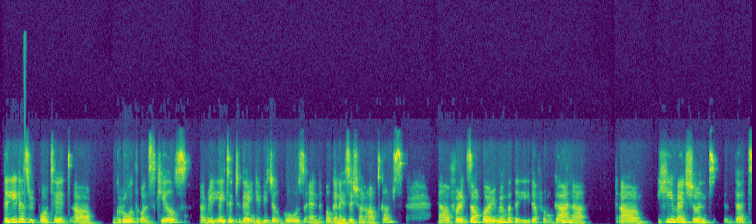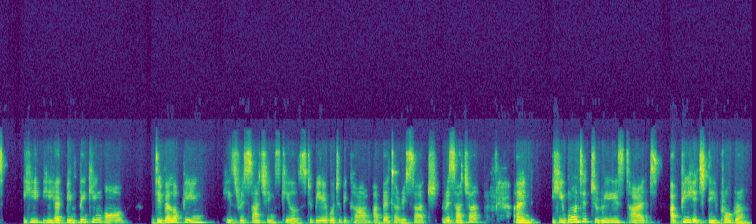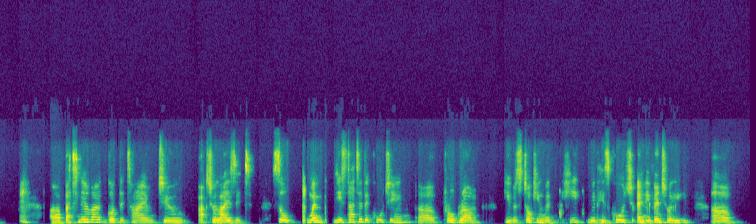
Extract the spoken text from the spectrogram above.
The leaders reported uh, growth on skills related to their individual goals and organization outcomes. Uh, for example, I remember the leader from Ghana, um, he mentioned that he, he had been thinking of developing his researching skills to be able to become a better research researcher. And he wanted to really start a PhD program, mm. uh, but never got the time to actualize it. So when he started the coaching uh, program, he was talking with he with his coach, and eventually uh,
